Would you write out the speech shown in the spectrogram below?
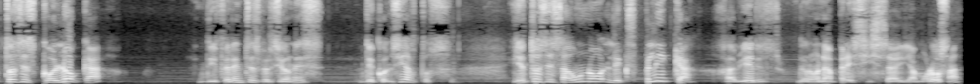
Entonces coloca diferentes versiones de conciertos. Y entonces a uno le explica, Javier, de una manera precisa y amorosa,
